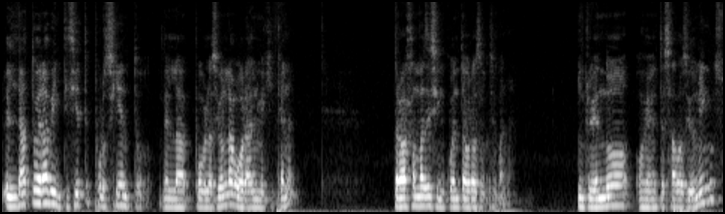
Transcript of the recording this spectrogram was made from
el dato era 27% de la población laboral mexicana trabaja más de 50 horas a la semana, incluyendo obviamente sábados y domingos,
